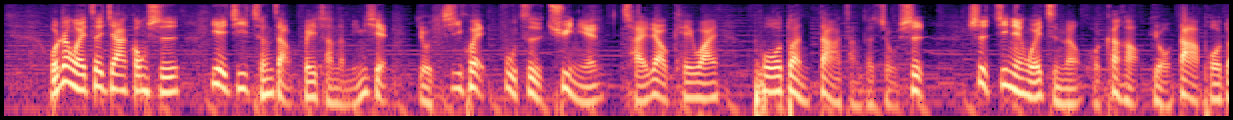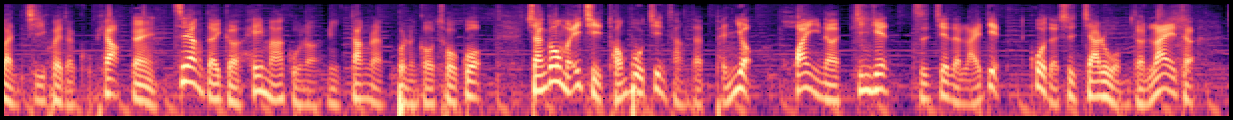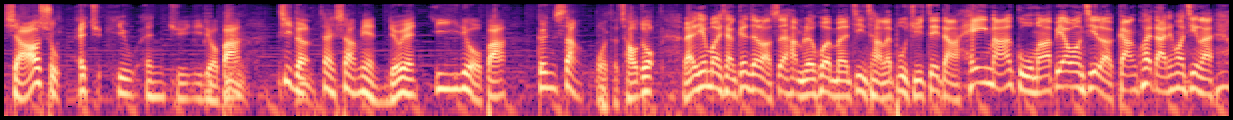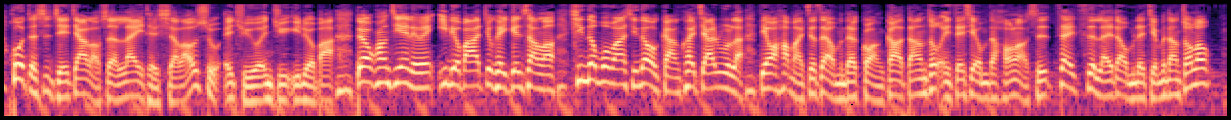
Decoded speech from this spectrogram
我认为这家公司业绩成长非常的明显，有机会复制去年材料 KY 波段大涨的走势，是今年为止呢，我看好有大波段机会的股票。对，这样的一个黑马股呢，你当然不能够错过。想跟我们一起同步进场的朋友，欢迎呢今天直接的来电，或者是加入我们的 Light 小老鼠 H U N G 一六八，记得在上面留言一六八。跟上我的操作，来，听众们想跟着老师和我们的混们进场来布局这档黑马股吗？不要忘记了，赶快打电话进来，或者是直接加老师的 Light 小老鼠 H U N G 一六八，对话框今天留言一六八就可以跟上了。心动不吗？行动，赶快加入了，电话号码就在我们的广告当中。也谢谢我们的洪老师再次来到我们的节目当中喽。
